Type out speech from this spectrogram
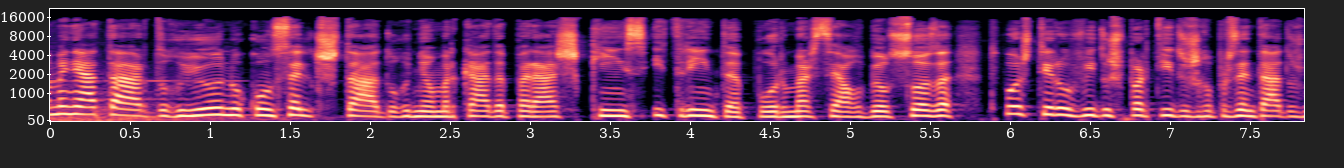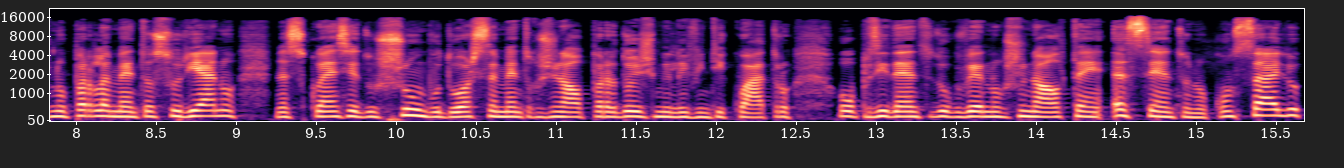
Amanhã à tarde reúne o Conselho de Estado, reunião marcada para as 15h30 por Marcelo Rebelo Sousa, depois de ter ouvido os partidos representados no Parlamento açoriano na sequência do chumbo do Orçamento Regional para 2024. O Presidente do Governo Regional tem assento no Conselho.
